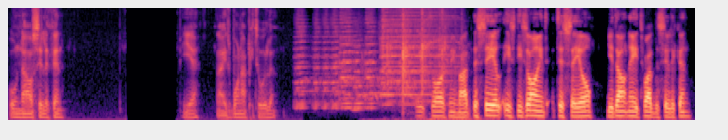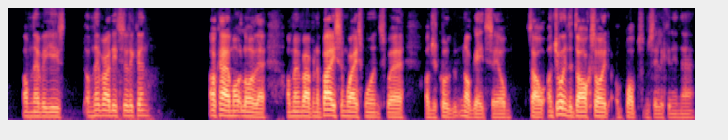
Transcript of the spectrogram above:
or no silicon. Yeah, that is one happy toilet. It drives me mad. The seal is designed to seal. You don't need to add the silicon. I've never used, I've never added silicon. Okay, I might lie there. I remember having a basin waste once where I just could not get it sealed. So I joined the dark side. I bobbed some silicon in there.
